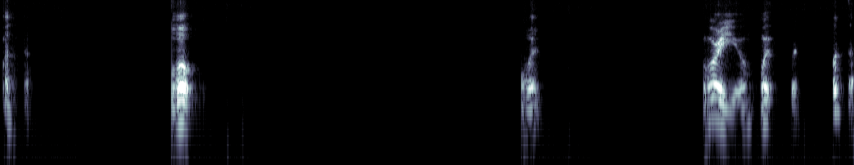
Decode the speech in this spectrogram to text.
What the? Whoa. Who are you? What? What? What the?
